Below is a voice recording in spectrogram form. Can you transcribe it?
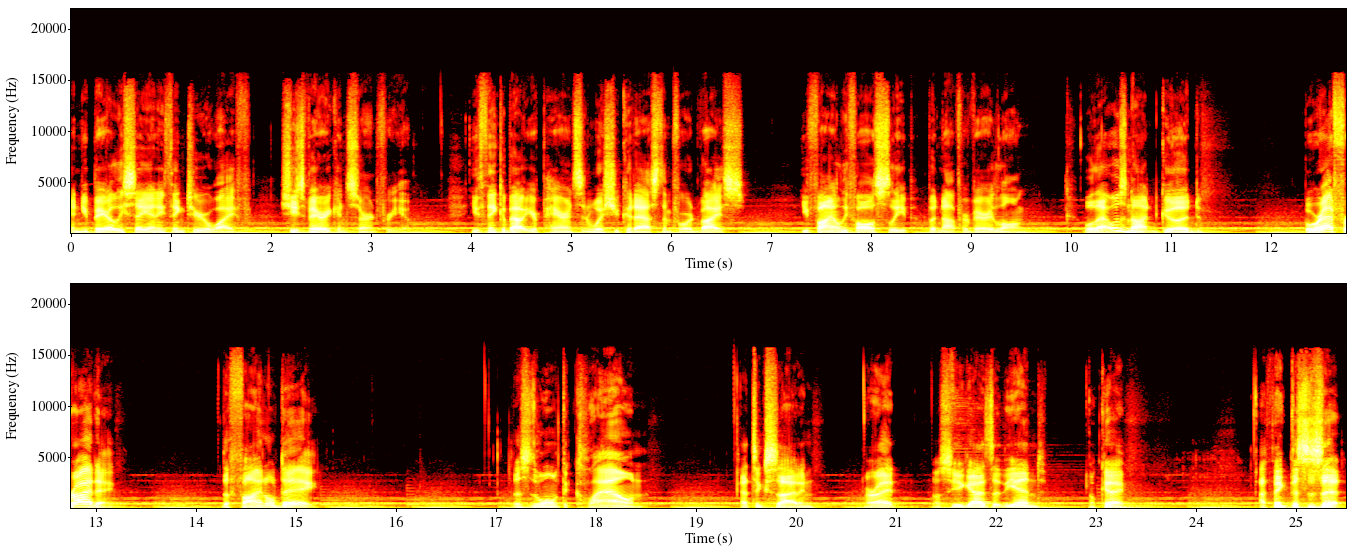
and you barely say anything to your wife. She's very concerned for you. You think about your parents and wish you could ask them for advice. You finally fall asleep, but not for very long. Well, that was not good. But we're at Friday, the final day. This is the one with the clown. That's exciting. All right, I'll see you guys at the end. Okay. I think this is it.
